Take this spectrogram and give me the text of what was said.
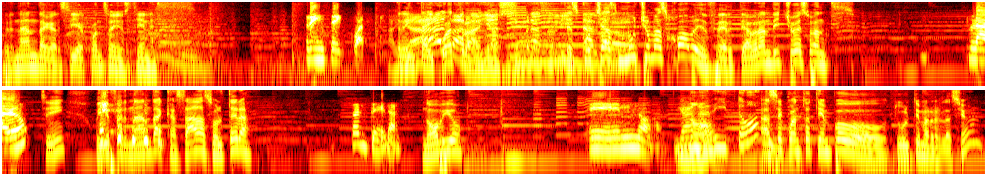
Fernanda García, ¿cuántos años tienes? 34. Ay, 34 Álvaro, años. solita, Te escuchas Álvaro. mucho más joven, Fer. ¿Te habrán dicho eso antes? Claro, ¿Sí? Oye, Fernanda, casada, soltera, soltera. novio. Eh, no, ¿No? ¿Ganadito? ¿Hace cuánto tiempo tu última relación?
